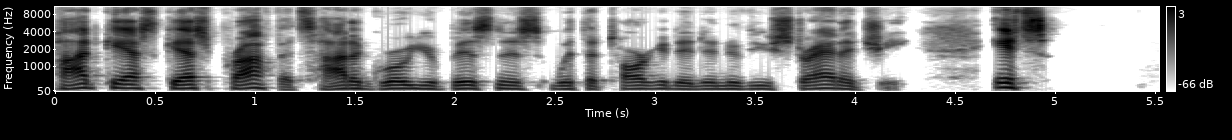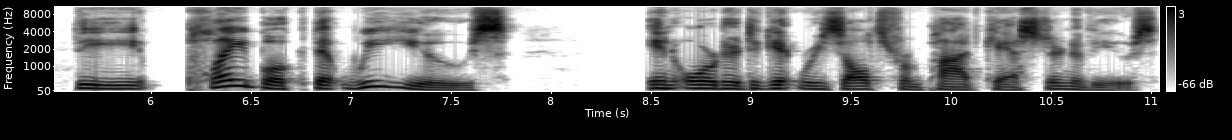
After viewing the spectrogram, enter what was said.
Podcast Guest Profits How to Grow Your Business with a Targeted Interview Strategy. It's the playbook that we use in order to get results from podcast interviews.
